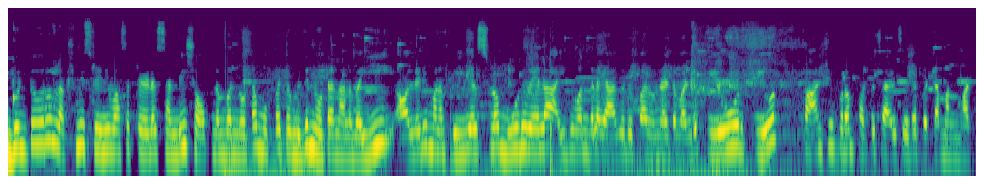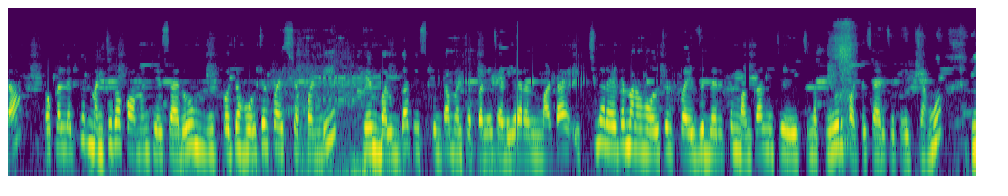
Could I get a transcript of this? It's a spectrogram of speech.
Guntur Lakshmi Srinivasa traders అండి. Shop number నూట ముప్పై తొమ్మిది నూట నలభై. ఆల్రెడీ మనం ప్రీవియస్లో మూడు వేల ఐదు వందల యాభై రూపాయలు ఉన్నటువంటి ప్యూర్ ప్యూర్ కాంచీపురం పట్టు శారీస్ అయితే పెట్టామన్నమాట. ఒకళ్ళైతే మంచిగా కామెంట్ చేశారు. మీకు కొంచెం హోల్సేల్ ప్రైస్ చెప్పండి. మేము బల్క్గా తీసుకుంటామని చెప్పనేసి అడిగారనమాట ఇచ్చిన రేటే మనం హోల్సేల్ ప్రైస్ డైరెక్ట్ మగ్గాల నుంచి ఇచ్చిన ప్యూర్ పట్టు శారీస్ అయితే ఇచ్చాము.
